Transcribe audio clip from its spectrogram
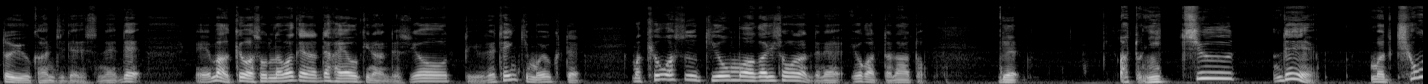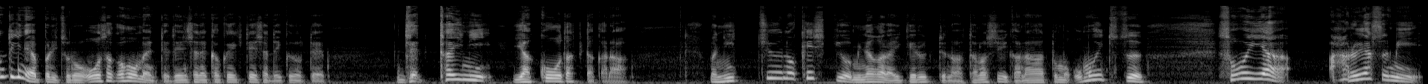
という感じでですね。で、えー、まあ今日はそんなわけなんで早起きなんですよっていうね、天気も良くて、まあ今日明日気温も上がりそうなんでね、良かったなと。で、あと日中で、まあ基本的にはやっぱりその大阪方面って電車で各駅停車で行くのって絶対に夜行だったから、まあ、日中の景色を見ながら行けるっていうのは楽しいかなとも思いつつ、そういや、春休み、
